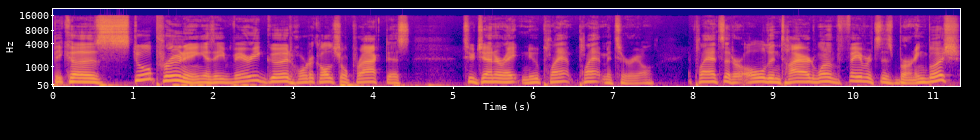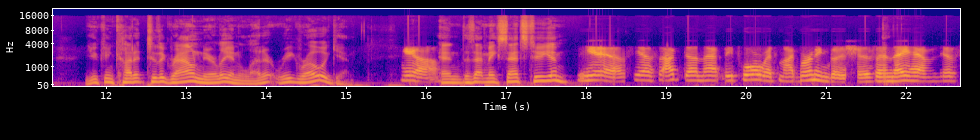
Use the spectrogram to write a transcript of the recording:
Because stool pruning is a very good horticultural practice to generate new plant plant material. Plants that are old and tired. One of the favorites is burning bush. You can cut it to the ground nearly and let it regrow again. Yeah. And does that make sense to you? Yes, yes, I've done that before with my burning bushes, and they have just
